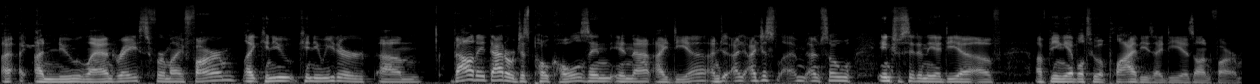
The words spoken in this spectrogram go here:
a, a new land race for my farm? Like, can you can you either um, validate that or just poke holes in in that idea? I'm just, I, I just I'm, I'm so interested in the idea of of being able to apply these ideas on farm.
